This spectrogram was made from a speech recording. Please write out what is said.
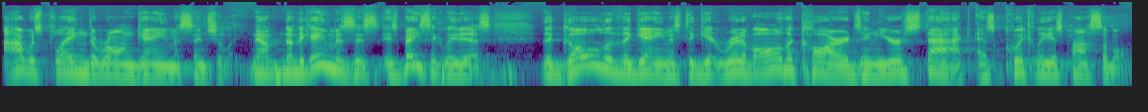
I was playing the wrong game essentially. Now, now the game is, is, is basically this the goal of the game is to get rid of all the cards in your stack as quickly as possible.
